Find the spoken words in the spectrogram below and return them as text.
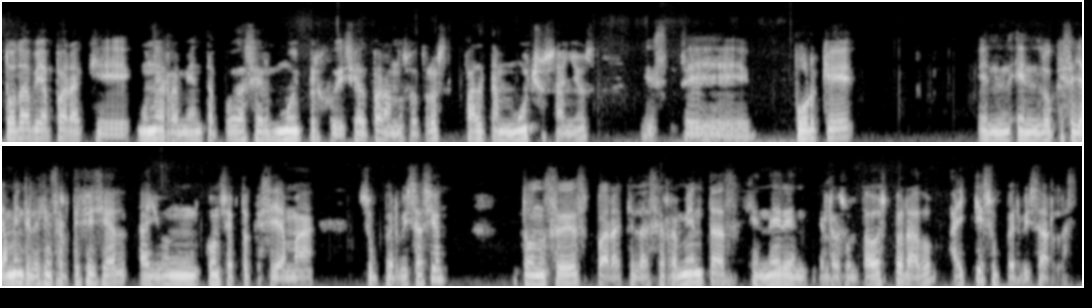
todavía para que una herramienta pueda ser muy perjudicial para nosotros, faltan muchos años, este, porque en, en lo que se llama inteligencia artificial hay un concepto que se llama supervisación. Entonces, para que las herramientas generen el resultado esperado, hay que supervisarlas.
